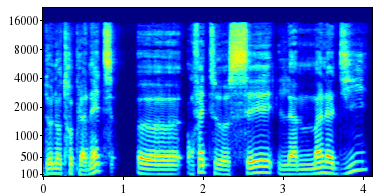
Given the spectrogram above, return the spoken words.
de notre planète. Euh, en fait, euh, c'est la maladie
